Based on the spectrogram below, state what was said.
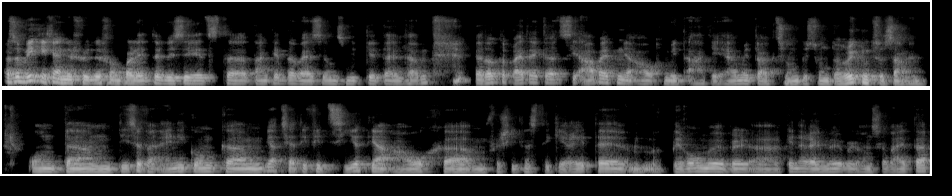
Also wirklich eine Fülle von Palette, wie Sie jetzt äh, dankenderweise uns mitgeteilt haben. Herr Dr. Breitecker, Sie arbeiten ja auch mit AGR, mit der Aktion Gesunder Rücken zusammen. Und ähm, diese Vereinigung ähm, ja, zertifiziert ja auch ähm, verschiedenste Geräte, Büromöbel, äh, generell Möbel und so weiter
